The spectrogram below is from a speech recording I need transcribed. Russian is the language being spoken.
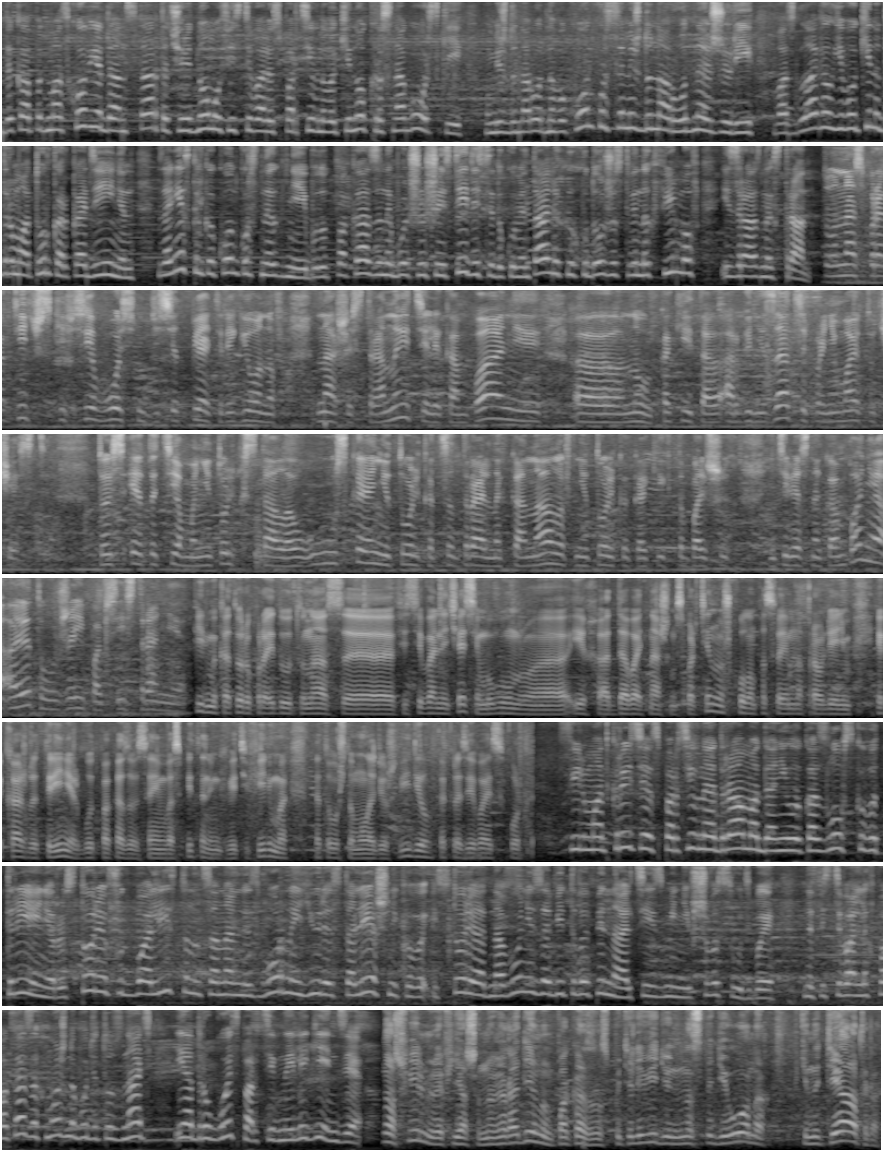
ДК Подмосковье дан старт очередному фестивалю спортивного кино «Красногорский». У международного конкурса «Международное жюри». Возглавил его кинодраматург Аркадий Инин. За несколько конкурсных дней будут показаны больше 60 документальных и художественных фильмов из разных стран. У нас практически все 85 регионов нашей страны, телекомпании, э, ну, какие-то организации принимают участие. То есть эта тема не только стала узкая, не только центральных каналов, не только каких-то больших интересных компаний, а это уже и по всей стране. Фильмы, которые пройдут у нас э, в фестивальной части, мы будем э, их отдавать нашим спортивным школам по своим направлениям. И каждый тренер будет показывать своим воспитанникам эти фильмы для того, чтобы молодежь видел, как развивается спорт. Фильм «Открытие» – спортивная драма Данила Козловского «Тренер». История футболиста национальной сборной Юрия Столешникова. История одного незабитого пенальти, изменившего судьбы. На фестивальных показах можно будет узнать и о другой спортивной легенде. Наш фильм «Лев Яшин» номер один, он показывался по телевидению, на стадионах, в кинотеатрах.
